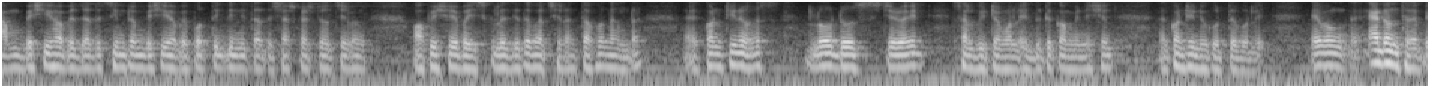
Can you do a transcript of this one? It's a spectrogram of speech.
আম বেশি হবে, যাদের সিমটম বেশি হবে প্রত্যেক দিনই তাদের শ্বাসকষ্ট হচ্ছে এবং অফিসে বা স্কুলে যেতে পারছে না, তখন আমরা continuous low dose steroid salbutamol এই দুটো কম্বিনেশন কন্টিনিউ করতে বলি। এবং অ্যাডন থেরাপি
